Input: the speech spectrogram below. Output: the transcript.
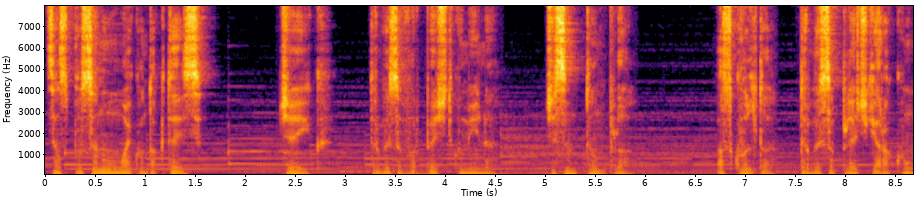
Ți-am spus să nu mă mai contactezi. Jake, trebuie să vorbești cu mine. Ce se întâmplă? Ascultă, trebuie să pleci chiar acum,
